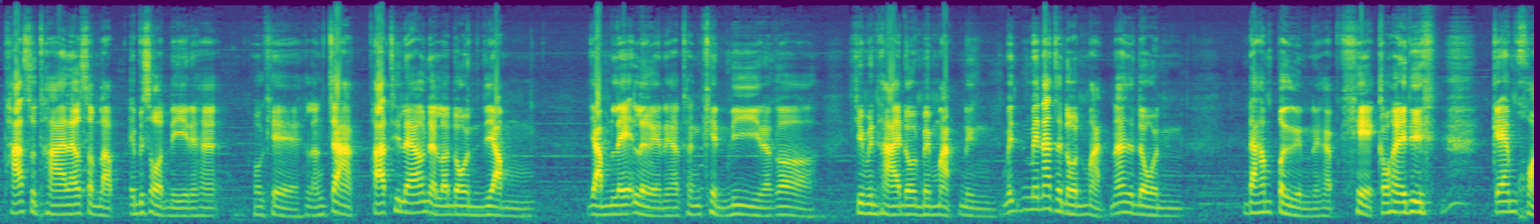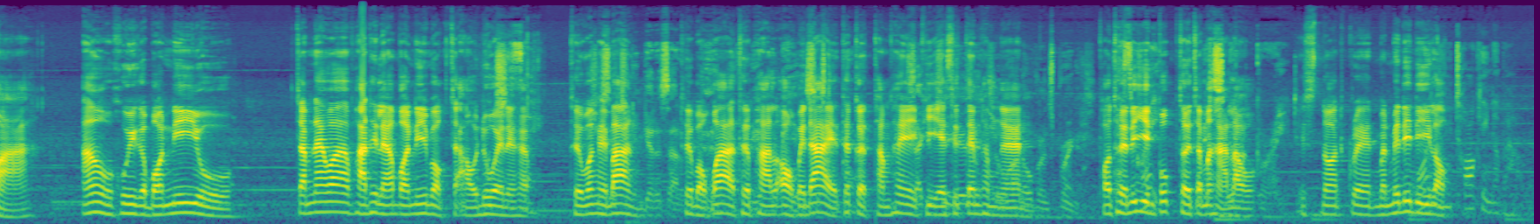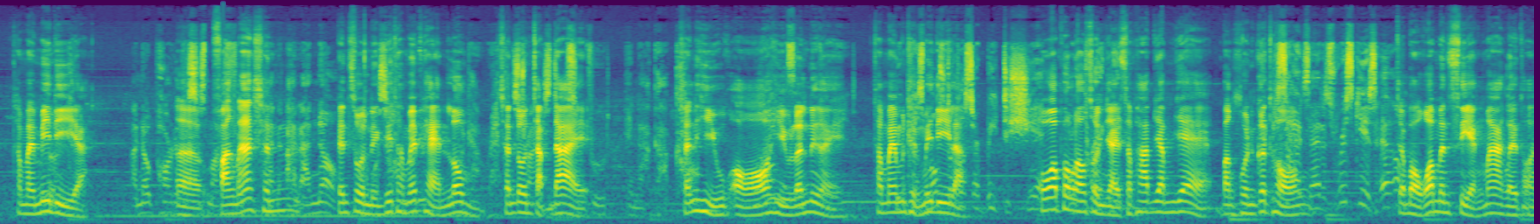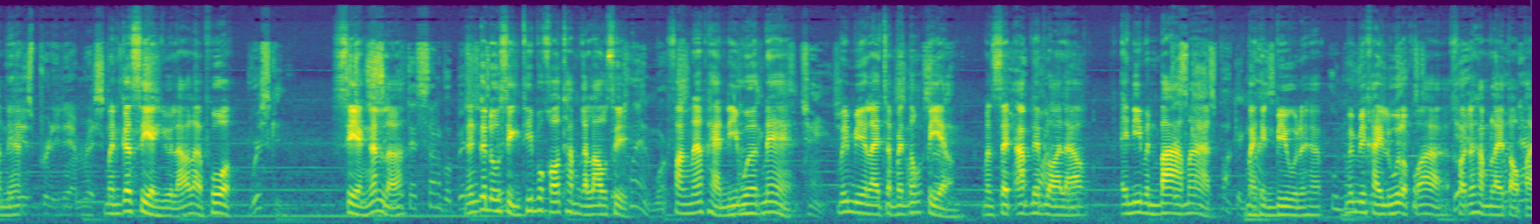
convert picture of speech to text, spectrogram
พาร์ทสุดท้ายแล้วสำหรับเอพิโซดนี้นะฮะ โอเค หลังจากพาร์ทที่แล้วเนี่ย เราโดนยำยำเละเลยนะครับ ทั้งเคนนี่แล้วก็คิมเบนทายโดนไปหมัดหนึ่งไม่ไม่น่าจะโดนหมัดน่าจะโดนด้ามปืนนะครับเคกเข้าให้ที่แก้มขวา เอ้าคุยกับบอนนี่อยู่จำได้ว่าพาร์ทที่แล้วบอนนี่บอกจะเอาด้วยนะครับ เธอว่าไงบ้าง เธอบอกว่าเธอพาเราออกไปได้ ถ้าเกิดทำให้ PA system ทำงาน พอเธอได้ยินปุ๊บ เธอจะมาหาเรา it's not great มันไม่ได้ดีหรอกทำไมไม่ดีอะเอ่อฟังนะฉันเป็นส่วนหนึ่งที่ทำให้แผนล่ม ฉันโดนจับได้ ฉันหิวอ๋อหิวแล้วเหนื่อย ทำไมมันถึงไม่ดีล่ะ เพราะว่าพวกเราส่วนใหญ่สภาพย่ำแย่ บางคนก็ท้อง จะบอกว่ามันเสี่ยงมากเลยตอนเนี้ยมันก็เสี่ยงอยู่แล้วแหละพวก เสี่ยงงั้นเหรอ งั้นก็ดูสิ่งที่พวกเขาทำกับเราสิ ฟังนะแผนนี้เวิร์กแน่ ไม่มีอะไรจำเป็นต้องเปลี่ยน มันเซตอัพเรียบร้อยแล้วไอ้นี่มันบ้ามาก หมายถึงบิลนะครับ ไม่มีใครรู้หรอกว่าเขาจะทำอะไรต่อไป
